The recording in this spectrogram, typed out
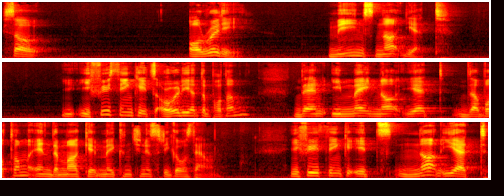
So already means not yet. If you think it's already at the bottom, then it may not yet the bottom and the market may continuously goes down. If you think it's not yet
